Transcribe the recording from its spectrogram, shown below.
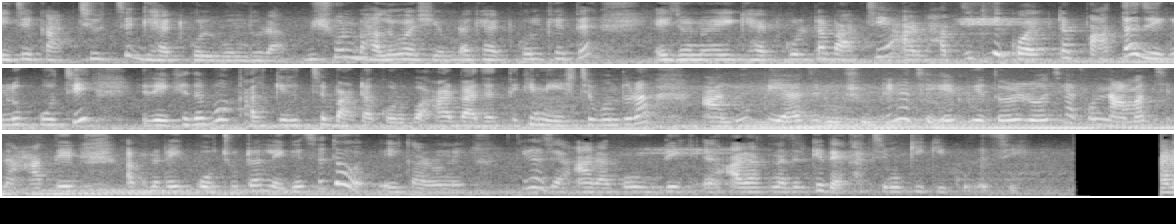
এই যে কাটছি হচ্ছে ঘ্যাটকোল বন্ধুরা, ভীষণ ভালোবাসি আমরা ঘ্যাটকোল খেতে, এই জন্য এই ঘ্যাটকোলটা বাড়ছি, আর ভাবছি কি কয়েকটা পাতা যেগুলো কচি রেখে দেবো, কালকে হচ্ছে বাটা করব, আর বাজার থেকে নিয়ে এসছে বন্ধুরা আলু, পেঁয়াজ, রসুন, ঠিক আছে? এর ভেতরে রয়েছে, এখন নামাচ্ছি না, হাতে আপনার এই কচুটা লেগেছে তো, এই কারণে, ঠিক আছে? আর এখন আর আপনাদেরকে দেখাচ্ছি আমি কী কী করেছি। আর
